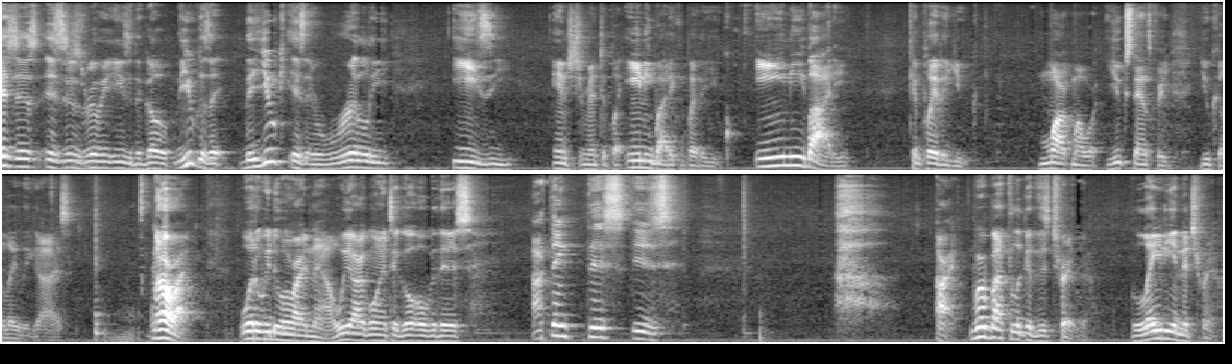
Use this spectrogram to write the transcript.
It's just it's just really easy to go. The uke is a the uke is a really easy instrument to play. Anybody can play the uke. Anybody can play the uke. Mark my word. Uke stands for ukulele, guys. All right. What are we doing right now? We are going to go over this. I think this is all right, we're about to look at this trailer, Lady and the Tramp.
